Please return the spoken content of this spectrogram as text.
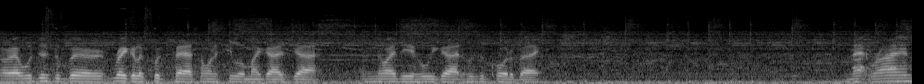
Alright, we'll just do a regular quick pass. I want to see what my guys got. I have no idea who we got. Who's the quarterback? Matt Ryan.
